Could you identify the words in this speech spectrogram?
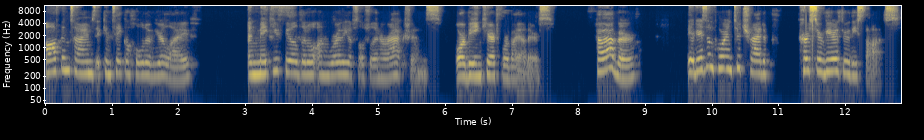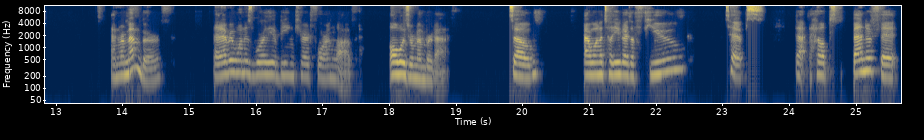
Oftentimes, it can take a hold of your life and make you feel a little unworthy of social interactions or being cared for by others. However, it is important to try to persevere through these thoughts. And remember that everyone is worthy of being cared for and loved. Always remember that. So I want to tell you guys a few tips that helps benefit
